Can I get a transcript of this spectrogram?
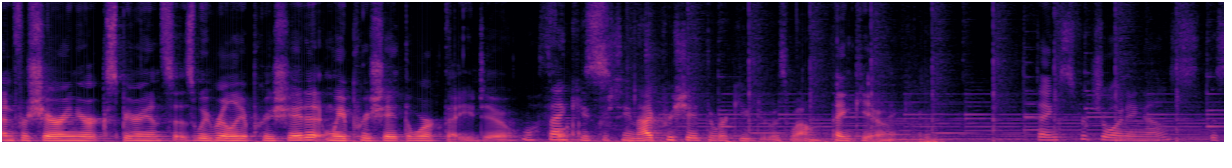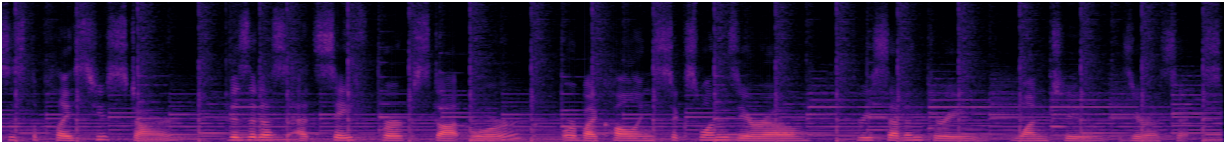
and for sharing your experiences. We really appreciate it and we appreciate the work that you do. Well, thank you, us. Christine. I appreciate the work you do as well. Thank you. Thank you. Thanks for joining us. This is the place you start. Visit us at safeberks.org or by calling 610 373 1206.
